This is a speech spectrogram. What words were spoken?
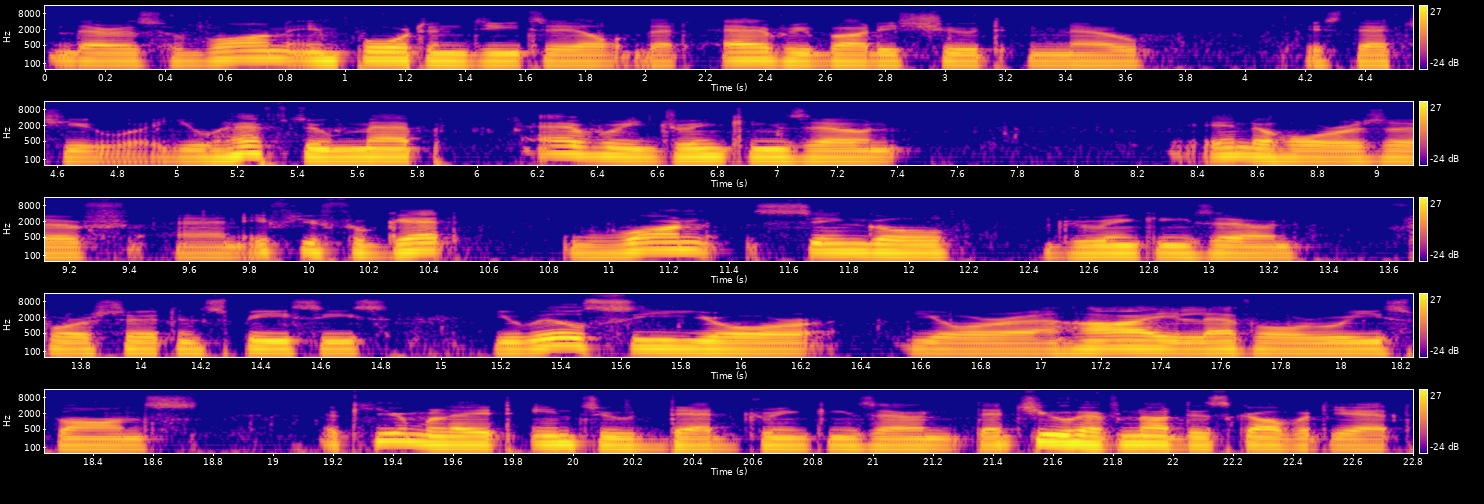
there is one important detail that everybody should know is that you uh, you have to map every drinking zone in the whole reserve and if you forget one single drinking zone for a certain species, you will see your your uh, high level respawns accumulate into that drinking zone that you have not discovered yet.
